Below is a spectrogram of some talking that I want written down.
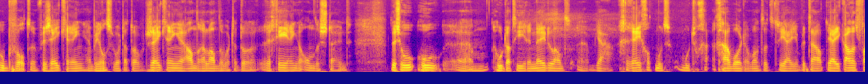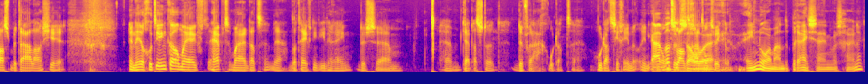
hoe bijvoorbeeld een verzekering. En bij ons wordt dat door verzekeringen, in andere landen wordt dat door regeringen ondersteund. Dus hoe, hoe, ehm, hoe dat hier in Nederland ehm, ja, geregeld moet, moet ga- gaan worden. Want het, ja, je, betaalt, ja, je kan het vast betalen als je een heel goed inkomen heeft, hebt, maar dat, ja, dat heeft niet iedereen. Dus ehm, ja, dat is de, de vraag hoe dat, eh, hoe dat zich in, in, Ja, in ons land zal gaat eh, ontwikkelen. enorm aan de prijs zijn waarschijnlijk.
